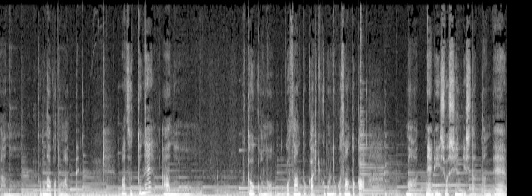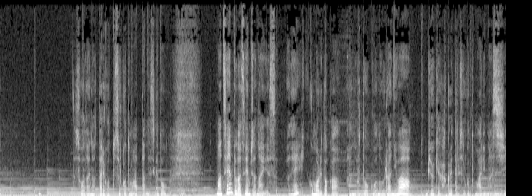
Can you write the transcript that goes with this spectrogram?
あの伴うこともあって、まあ、ずっとねあの不登校のお子さんとか引きこもりのお子さんとかまあね臨床心理士だったんで相談に乗ったりすることもあったんですけど、まあ、全部が全部じゃないですよね。引きこもりとかあの不登校の裏には病気が隠れたりすることもありますし。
